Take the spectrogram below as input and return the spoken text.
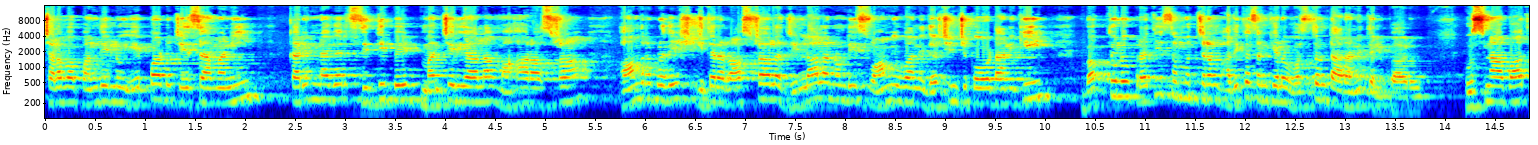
చలవ పందిళ్ళు ఏర్పాటు చేశామని కరీంనగర్ సిద్దిపేట్ మంచిర్యాల మహారాష్ట్ర ఆంధ్రప్రదేశ్ ఇతర రాష్ట్రాల జిల్లాల నుండి స్వామివారిని దర్శించుకోవడానికి భక్తులు ప్రతి సంవత్సరం అధిక సంఖ్యలో వస్తుంటారని తెలిపారు. హుస్నాబాద్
